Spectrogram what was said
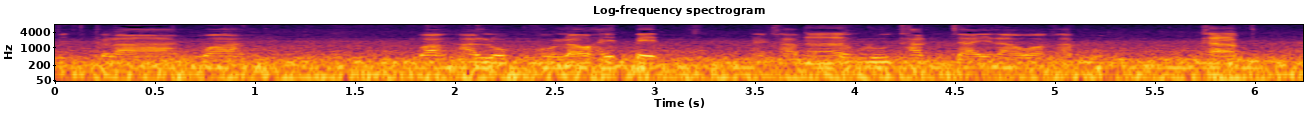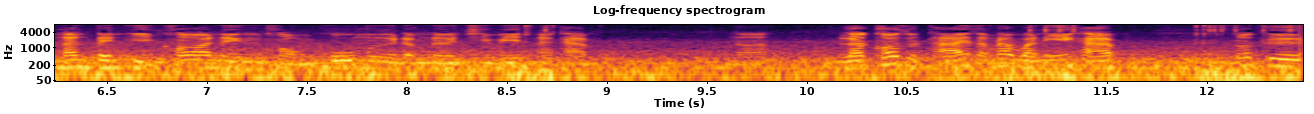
เป็นกลางวางวางอารมณ์ของเราให้เป็นนะครับนะต้องรู้ทันใจเราอะครับผม ครับนั่นเป็นอีกข้อหนึ่งของคู่มือดำเนินชีวิตนะครับเนาะแล้วข้อสุดท้ายสำหรับวันนี้ครับ ก็คือ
